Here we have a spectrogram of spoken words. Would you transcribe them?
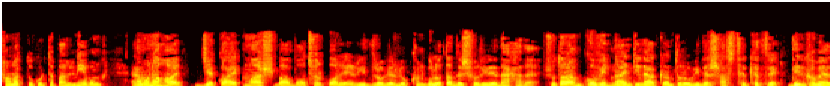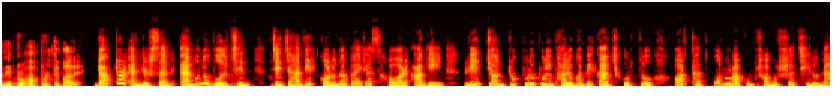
শনাক্ত করতে পারেনি এবং এমনও হয় যে কয়েক মাস বা বছর পরে হৃদরোগের লক্ষণগুলো তাদের শরীরে দেখা দেয় সুতরাং কোভিড নাইন্টিনে আক্রান্ত রোগীদের স্বাস্থ্যের ক্ষেত্রে দীর্ঘমেয়াদী প্রভাব পড়তে পারে ডক্টর অ্যান্ডারসন এমনও বলছেন যে যাদের করোনা ভাইরাস হওয়ার আগে হৃদযন্ত্র পুরোপুরি ভালোভাবে কাজ করত অর্থাৎ কোনো রকম সমস্যা ছিল না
